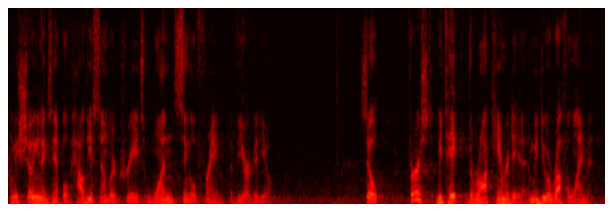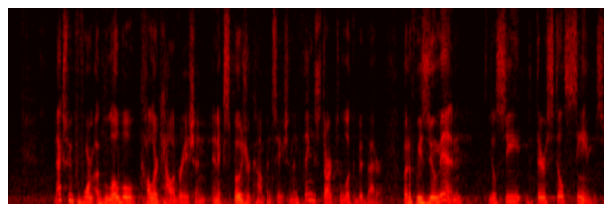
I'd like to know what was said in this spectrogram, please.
Let me show you an example of how the assembler creates one single frame of VR video. So first, we take the raw camera data and we do a rough alignment. Next, we perform a global color calibration and exposure compensation, and things start to look a bit better. But if we zoom in, you'll see that there are still seams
